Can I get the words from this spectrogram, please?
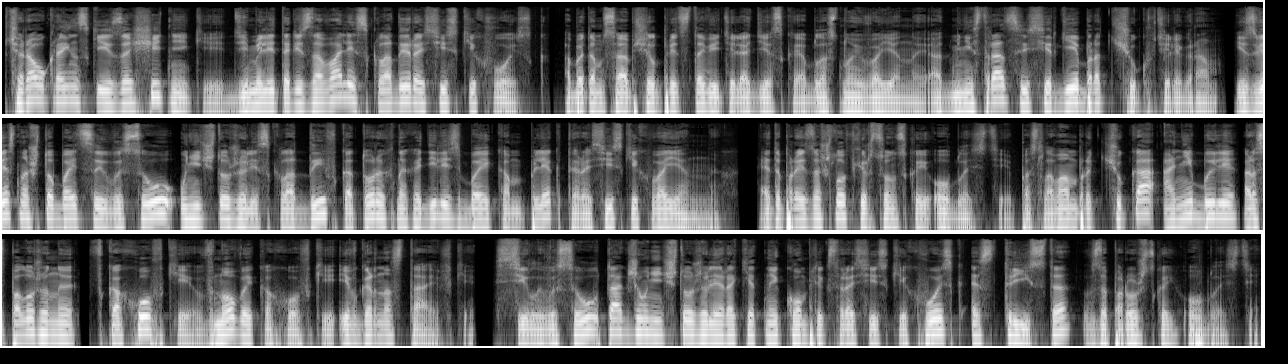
Вчера украинские защитники демилитаризовали склады российских войск. Об этом сообщил представитель Одесской областной военной администрации Сергей Братчук в Телеграм. Известно, что бойцы ВСУ уничтожили склады, в которых находились боекомплекты российских военных. Это произошло в Херсонской области. По словам Братчука, они были расположены в Каховке, в Новой Каховке и в Горностаевке. Силы ВСУ также уничтожили ракетный комплекс российских войск С-300 в Запорожской области.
